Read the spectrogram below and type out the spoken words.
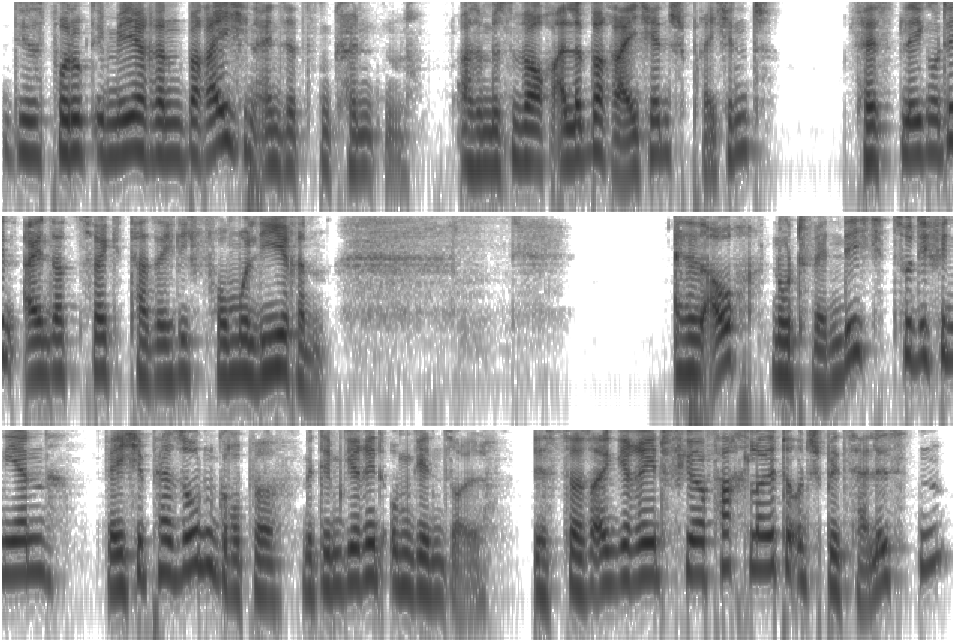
dieses Produkt in mehreren Bereichen einsetzen könnten. Also müssen wir auch alle Bereiche entsprechend festlegen und den Einsatzzweck tatsächlich formulieren. Es ist auch notwendig zu definieren, welche Personengruppe mit dem Gerät umgehen soll. Ist das ein Gerät für Fachleute und Spezialisten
